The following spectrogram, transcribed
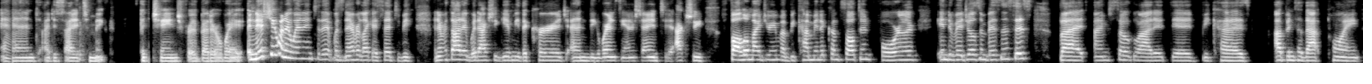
And I decided to make a change for a better way. Initially, when I went into it, was never like I said to be. I never thought it would actually give me the courage and the awareness, the understanding to actually follow my dream of becoming a consultant for individuals and businesses. But I'm so glad it did because up until that point,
